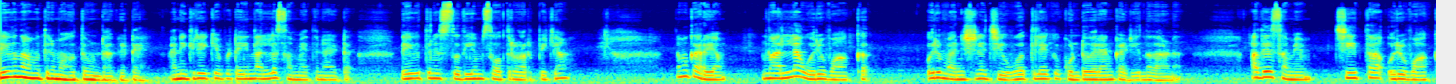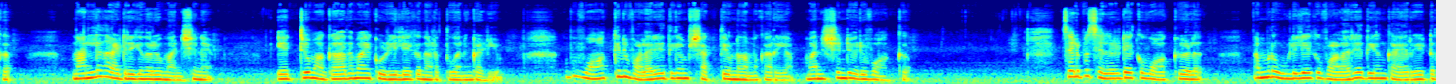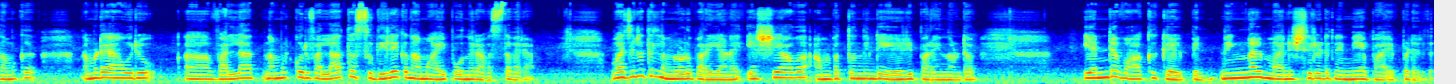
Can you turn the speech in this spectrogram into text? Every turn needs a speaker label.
Speaker 1: ദൈവനാമത്തിന് മഹത്വം ഉണ്ടാകട്ടെ. അനുഗ്രഹിക്കപ്പെട്ട ഈ നല്ല സമയത്തിനായിട്ട് ദൈവത്തിന് സ്തുതിയും സ്തോത്രം അർപ്പിക്കാം. നമുക്കറിയാം നല്ല ഒരു വാക്ക് ഒരു മനുഷ്യനെ ജീവിതത്തിലേക്ക് കൊണ്ടുവരാൻ കഴിയുന്നതാണ്. അതേസമയം ചീത്ത ഒരു വാക്ക് നല്ലതായിട്ടിരിക്കുന്ന ഒരു മനുഷ്യനെ ഏറ്റവും അഗാധമായ കുഴിയിലേക്ക് നടത്തുവാനും കഴിയും. അപ്പോൾ വാക്കിന് വളരെയധികം ശക്തിയുണ്ട് നമുക്കറിയാം. മനുഷ്യന്റെ ഒരു വാക്ക്. ചിലപ്പോൾ ചിലരുടെയൊക്കെ വാക്കുകൾ നമ്മുടെ ഉള്ളിലേക്ക് വളരെയധികം കയറിയിട്ട് നമുക്ക് നമ്മുടെ ആ ഒരു വല്ലാ നമ്മൾക്കൊരു വല്ലാത്ത സ്ഥിതിയിലേക്ക് നാം ആയി പോകുന്നൊരവസ്ഥ വരാം. വചനത്തിൽ നമ്മളോട് പറയാണ് യഷ്യാവ് അമ്പത്തൊന്നിന്റെ ഏഴി പറയുന്നുണ്ട് എന്റെ വാക്ക് കേൾപ്പിൻ നിങ്ങൾ മനുഷ്യരുടെ നിന്നെ ഭയപ്പെടരുത്.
